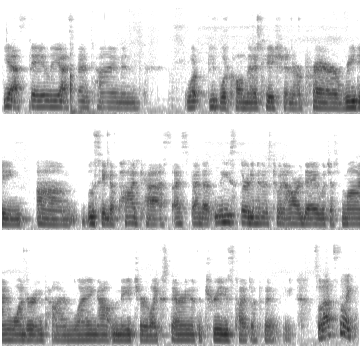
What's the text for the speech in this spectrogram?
yes, daily I spend time in what people would call meditation or prayer, reading, um, listening to podcasts. I spend at least 30 minutes to an hour a day with just mind wandering time, laying out in nature, like staring at the trees type of thing. So that's like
